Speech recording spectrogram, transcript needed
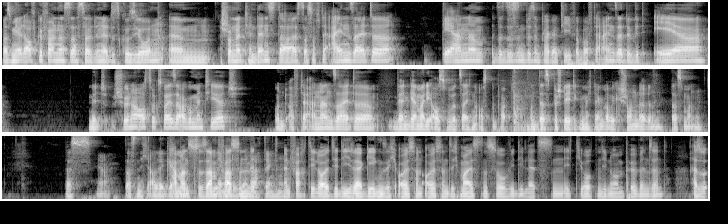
Was mir halt aufgefallen ist, dass halt in der Diskussion ähm, schon eine Tendenz da ist, dass auf der einen Seite gerne, also das ist ein bisschen plakativ, aber auf der einen Seite wird eher mit schöner Ausdrucksweise argumentiert und auf der anderen Seite werden gerne mal die Ausrufezeichen ausgepackt. Und das bestätigt mich dann, glaube ich, schon darin, dass man das, ja, dass nicht alle. Kann man es zusammenfassen mit einfach die Leute, die dagegen sich äußern, äußern sich meistens so wie die letzten Idioten, die nur am Pöbeln sind? Also.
